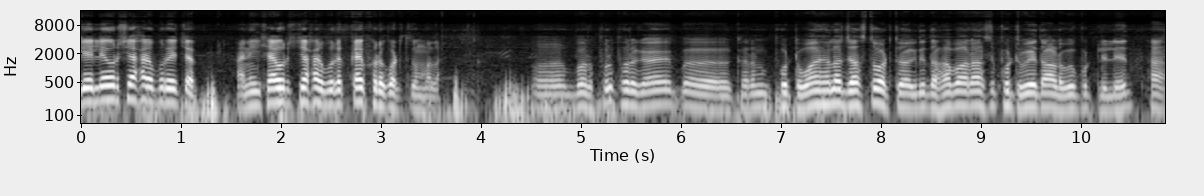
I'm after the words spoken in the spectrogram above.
गेल्या वर्षी हरभऱ्याच्यात आणि ह्या वर्षीच्या हरभऱ्यात काय फरक वाटतो तुम्हाला? भरपूर फरक आहे ब- कारण फुटवा ह्याला जास्त वाटतो अगदी दहा बारा असे फुटवे आहेत आडवे फुटलेले आहेत. हां.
